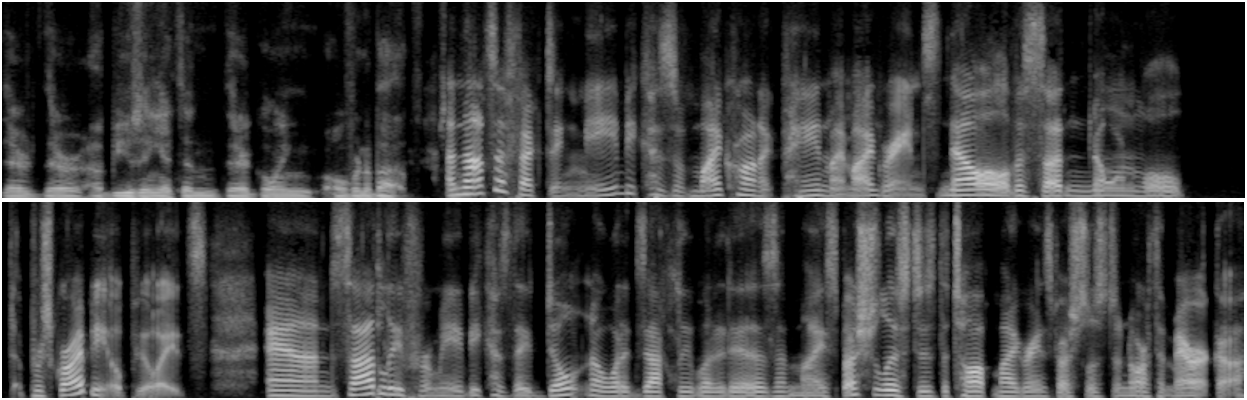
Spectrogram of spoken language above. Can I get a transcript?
they're they're abusing it and they're going over and above so. and that's affecting me because of my chronic pain my migraines now all of a sudden no one will prescribe me opioids. And sadly for me, because they don't know what exactly what it is, and my specialist is the top migraine specialist in North America,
